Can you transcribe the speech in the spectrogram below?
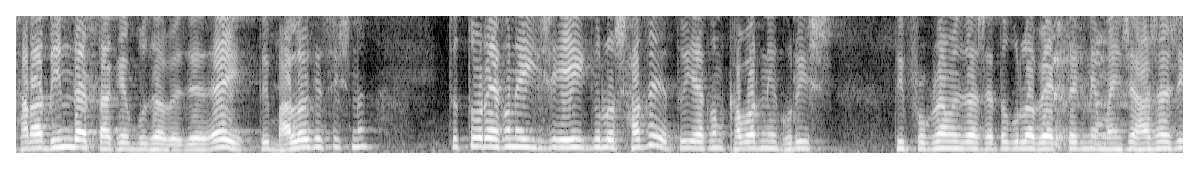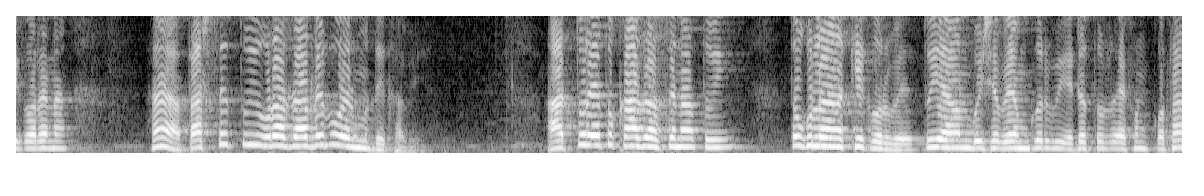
সারা দিন রাত তাকে বুঝাবে যে, এই, তুই ভালো গেছিস না? তো তোর এখন এই, এইগুলো সাজে, তুই এখন খাবার নিয়ে ঘুরিস, তুই প্রোগ্রামে যাস, এতগুলো ব্যাগ ট্যাগ নিয়ে মানুষে হাসাহাসি করে না। হ্যাঁ তার সে তুই, ওরা যা দেবো এর মধ্যে খাবি। আর তোর এত কাজ আছে না তুই? তো ওগুলো কে করবে? তুই এখন বসে ব্যায়াম করবি, এটা তোর এখন কথা।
